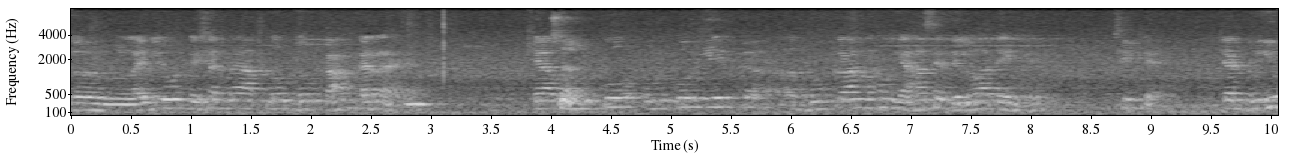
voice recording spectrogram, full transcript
जो लाइवलीहुड मिशन में आप लोग जो काम कर रहे हैं क्या। उनको उनको एक दुकान हम यहाँ से दिलवा देंगे ठीक है क्या do you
